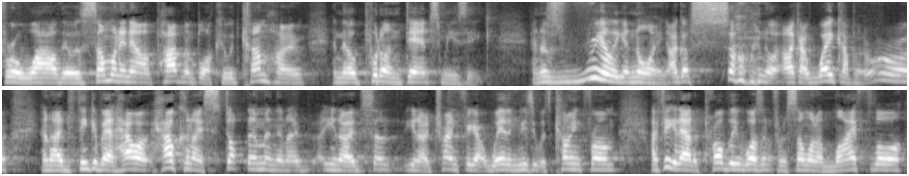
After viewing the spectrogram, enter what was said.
for a while, there was someone in our apartment block who would come home and they would put on dance music. And it was really annoying. I got so annoyed. Like I wake up and, and I'd think about how, how can I stop them, and then I, you know, I'd so, you know, try and figure out where the music was coming from. I figured out it probably wasn't from someone on my floor.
